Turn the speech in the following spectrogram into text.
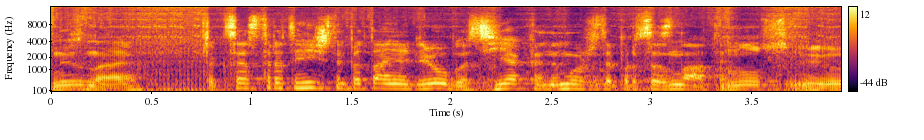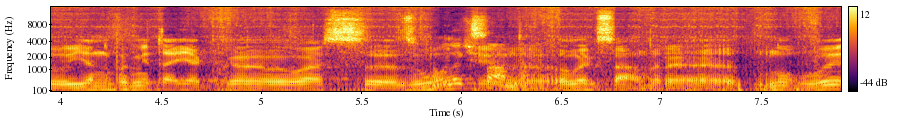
Не знаю. Так це стратегічне питання для області. Як ви не можете про це знати? Ну, е, я не пам'ятаю, як е, вас звуть. Олександр. Е, Олександр. Ну, ви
